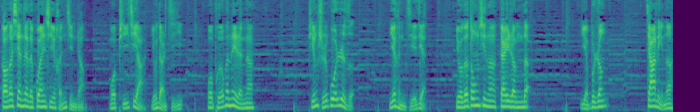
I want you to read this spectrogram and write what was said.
搞到现在的关系很紧张。我脾气啊有点急，我婆婆那人呢，平时过日子。也很节俭，有的东西呢该扔的也不扔，家里呢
